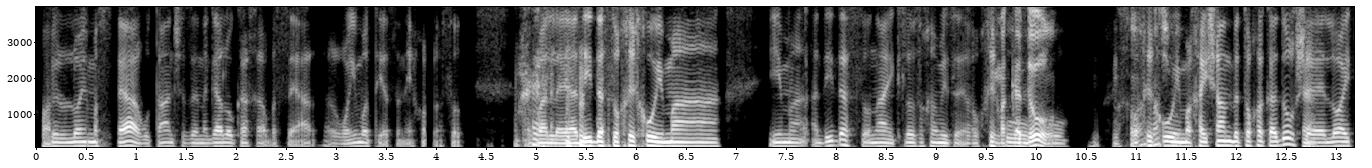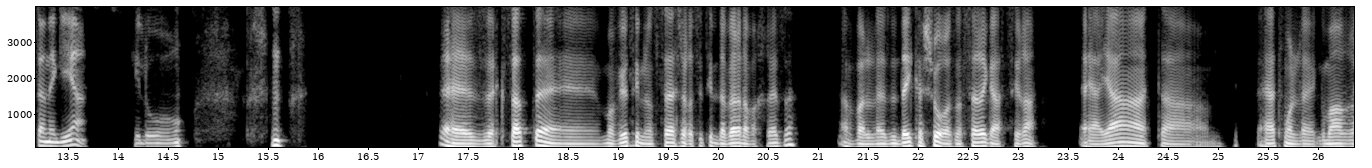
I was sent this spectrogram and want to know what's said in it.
נכון. אפילו לא עם השיער, הוא טען שזה נגע לו ככה בשיער, רואים אותי אז אני יכול לעשות. אבל אה, אדידס הוכיחו עם ה... עם אדידס או נייק, לא זוכר מי זה, הוכיחו... הכדור. נכון? הוכיחו? עם החיישן בתוך הכדור כן. שלא הייתה נגיעה. כאילו, אה, זה קצת אה, מביא אותי לנושא שרציתי לדבר עליו אחרי זה, אבל אה, זה די קשור, אז נעשה רגע עצירה. אה, היה את ה... היה אתמול אה, גמר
